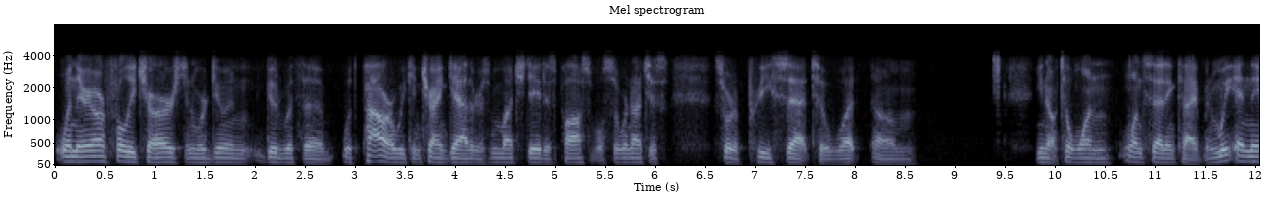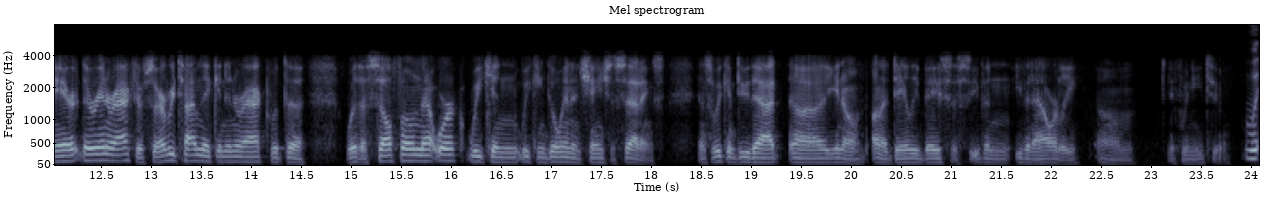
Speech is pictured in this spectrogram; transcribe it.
when they are fully charged and we're doing good with the with power, we can try and gather as much data as possible. So we're not just sort of preset to what um, you know to one one setting type. And we and they're they're interactive. So every time they can interact with the with a cell phone network, we can we can go in and change the settings. And so we can do that uh, you know on a daily basis, even even hourly. Um, if we need to.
